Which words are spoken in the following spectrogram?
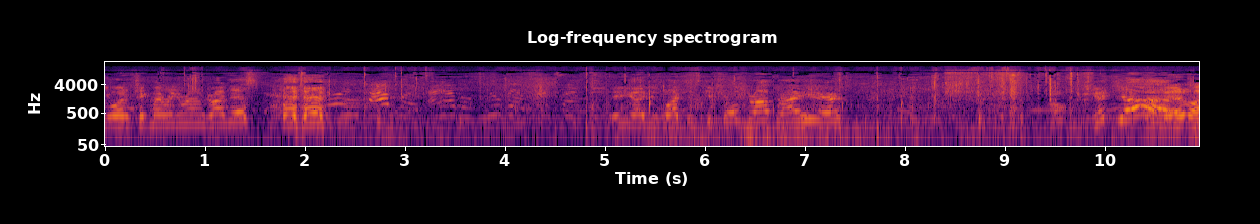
You want to take my rig around and drive this? there you go. Just watch this control drop right here. Oh, good job. Good one.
